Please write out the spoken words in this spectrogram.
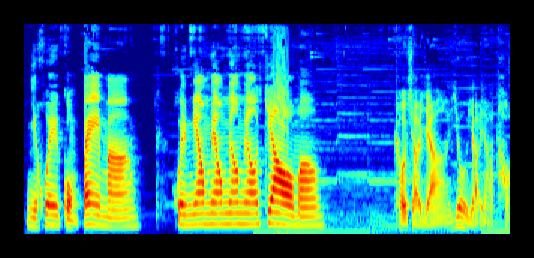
你会拱背吗？会喵喵喵喵叫吗？”丑小鸭又摇摇头。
